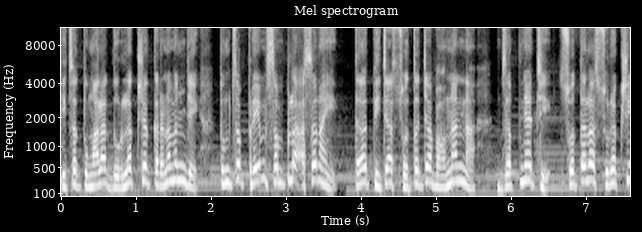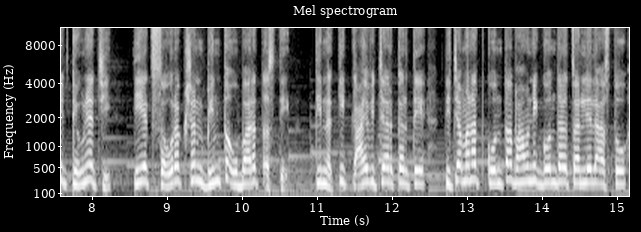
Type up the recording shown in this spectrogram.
तिचं तुम्हाला दुर्लक्ष करणं म्हणजे तुमचं प्रेम संपलं असं नाही तर तिच्या स्वतःच्या भावनांना जपण्याची स्वतःला सुरक्षित ठेवण्याची ती एक संरक्षण भिंत उभारत असते. ती नक्की काय विचार करते? तिच्या मनात कोणता भावनिक गोंधळ चाललेला असतो?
